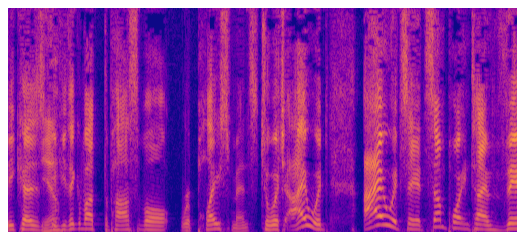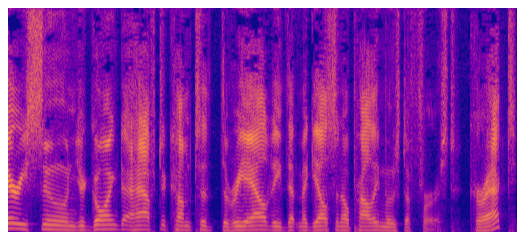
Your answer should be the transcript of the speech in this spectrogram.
Because yeah. if you think about the possible replacements to which I would I would say at some point in time very soon you're going to have to come to the reality that Miguel Sano probably moves to first, correct?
